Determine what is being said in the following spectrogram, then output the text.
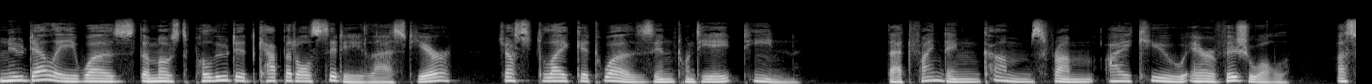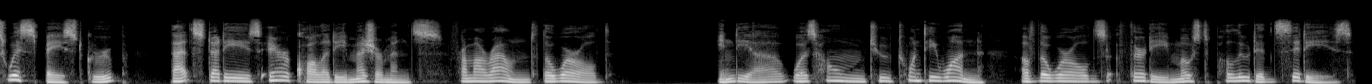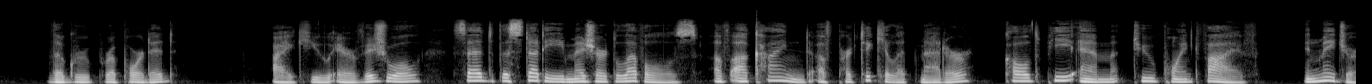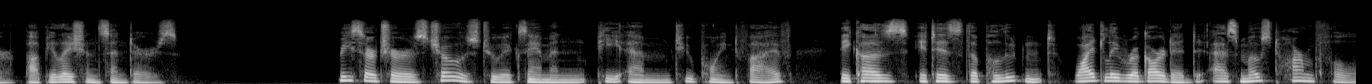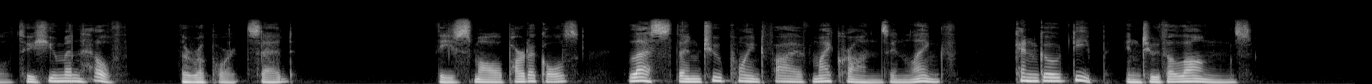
New Delhi was the most polluted capital city last year, just like it was in 2018. That finding comes from IQ Air Visual, a Swiss-based group that studies air quality measurements from around the world. India was home to 21 of the world's 30 most polluted cities, the group reported. IQ Air Visual said the study measured levels of a kind of particulate matter called PM 2.5 in major population centers. Researchers chose to examine PM 2.5 because it is the pollutant widely regarded as most harmful to human health, the report said. These small particles, less than 2.5 microns in length, can go deep into the lungs.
